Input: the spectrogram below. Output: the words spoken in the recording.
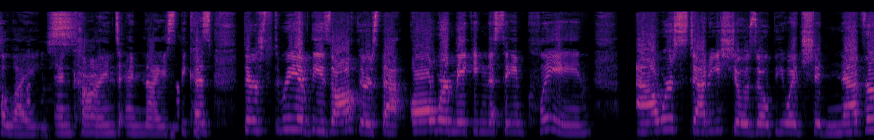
polite nice. and kind and nice because there's three of these authors that all were making the same claim our study shows opioids should never,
